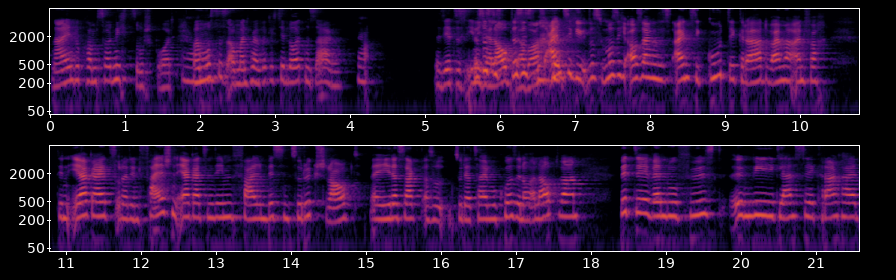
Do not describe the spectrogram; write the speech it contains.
nein, du kommst heute nicht zum Sport. Ja. Man muss das auch manchmal wirklich den Leuten sagen. Ja. Also jetzt ist eh das nicht ist erlaubt, das, das aber. ist das einzige, das muss ich auch sagen, das ist das einzig Gute gerade, weil man einfach den Ehrgeiz oder den falschen Ehrgeiz in dem Fall ein bisschen zurückschraubt, weil jeder sagt, also zu der Zeit, wo Kurse noch erlaubt waren, bitte, wenn du fühlst, irgendwie die kleinste Krankheit,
